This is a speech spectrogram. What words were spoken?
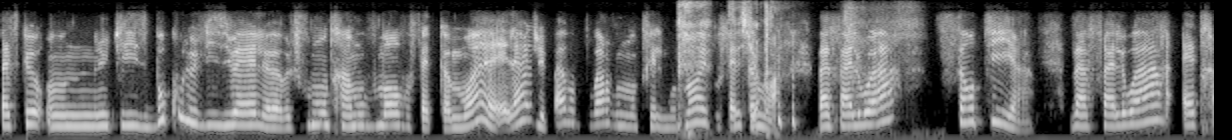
parce que on utilise beaucoup le visuel. Euh, je vous montre un mouvement, vous faites comme moi, et là, je vais pas vous pouvoir vous montrer le mouvement et vous faites comme moi. Va falloir sentir, va falloir être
